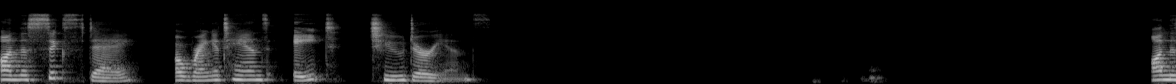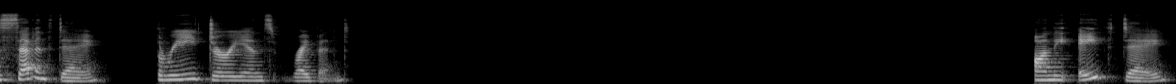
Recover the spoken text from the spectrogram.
On the sixth day, orangutans ate two durians. On the seventh day, three durians ripened. On the eighth day,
